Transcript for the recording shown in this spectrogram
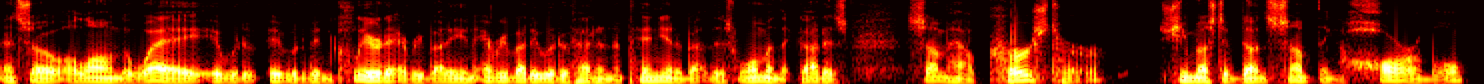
and so along the way, it would it would have been clear to everybody, and everybody would have had an opinion about this woman that God has somehow cursed her. She must have done something horrible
